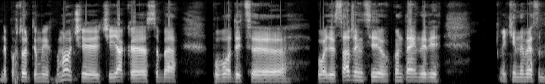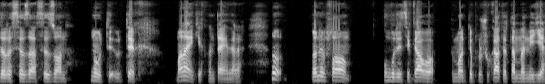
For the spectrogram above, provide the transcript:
не повторюйте моїх помилок, чи, чи як е, себе поводить, е, поводять саджанці в контейнері, які не висадилися за сезон. Ну, тих маленьких контейнерах. Ну, одним словом, кому буде цікаво, то можете пошукати, там мене є,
